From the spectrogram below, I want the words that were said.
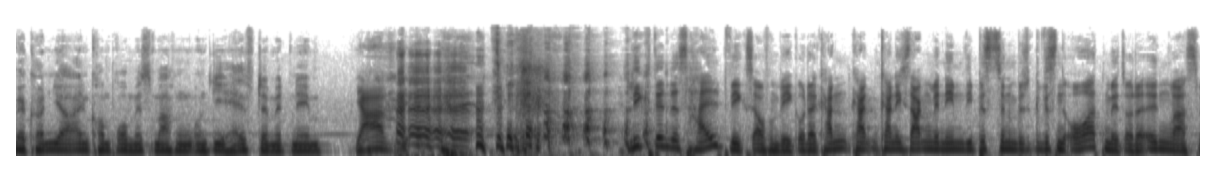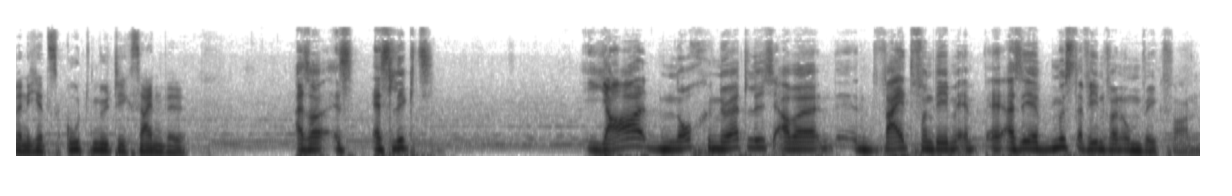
Wir können ja einen Kompromiss machen und die Hälfte mitnehmen. Ja. Liegt denn das halbwegs auf dem Weg? Oder kann, kann, kann ich sagen, wir nehmen die bis zu einem gewissen Ort mit oder irgendwas, wenn ich jetzt gutmütig sein will? Also es, es liegt ja noch nördlich, aber weit von dem, äh, also ihr müsst auf jeden Fall einen Umweg fahren.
